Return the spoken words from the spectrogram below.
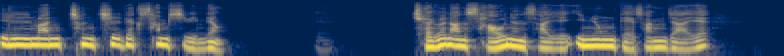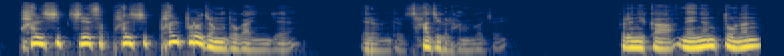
1만 1732명 최근 한 4, 5년 사이에 임용 대상자의 87에서 88% 정도가 이제 여러분들 사직을 한 거죠. 그러니까 내년 또는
